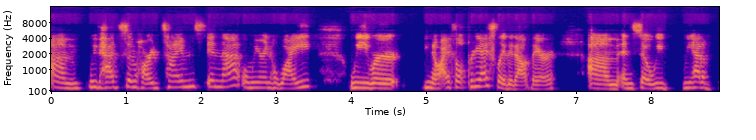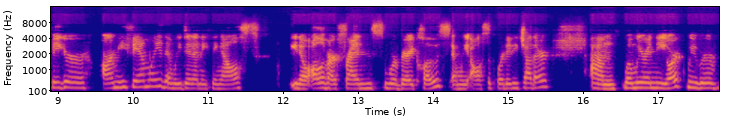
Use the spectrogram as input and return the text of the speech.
um, we've had some hard times in that. When we were in Hawaii, we were, you know, I felt pretty isolated out there. Um, and so we we had a bigger army family than we did anything else. You know, all of our friends were very close and we all supported each other. Um, when we were in New York, we were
